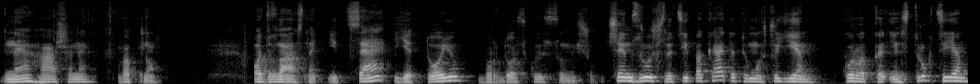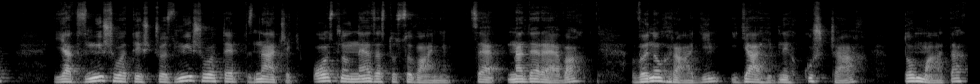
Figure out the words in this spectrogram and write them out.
негашене вапно. От, власне, і це є тою бордоською сумішу. Чим зручно ці пакети, тому що є коротка інструкція, як змішувати, що змішувати. Значить, основне застосування це на деревах, винограді, ягідних кущах, томатах,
